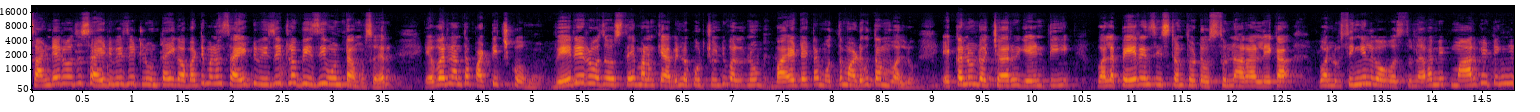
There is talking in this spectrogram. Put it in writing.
సండే రోజు సైడ్ విజిట్లు ఉంటాయి కాబట్టి మనం సైడ్ విజిట్లో బిజీ ఉంటాము సార్. ఎవరిని అంత పట్టించుకోము. వేరే రోజు వస్తే మనం క్యాబిన్లో కూర్చుండి వాళ్ళను బయోడేటా మొత్తం అడుగుతాం వాళ్ళు. ఎక్కడి నుండి వచ్చారు ఏంటి? వాళ్ళ పేరెంట్స్ సిస్టమ్ తోటి వస్తున్నారా? లేక వాళ్ళు సింగిల్గా వస్తున్నారా? మీకు మార్కెటింగ్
